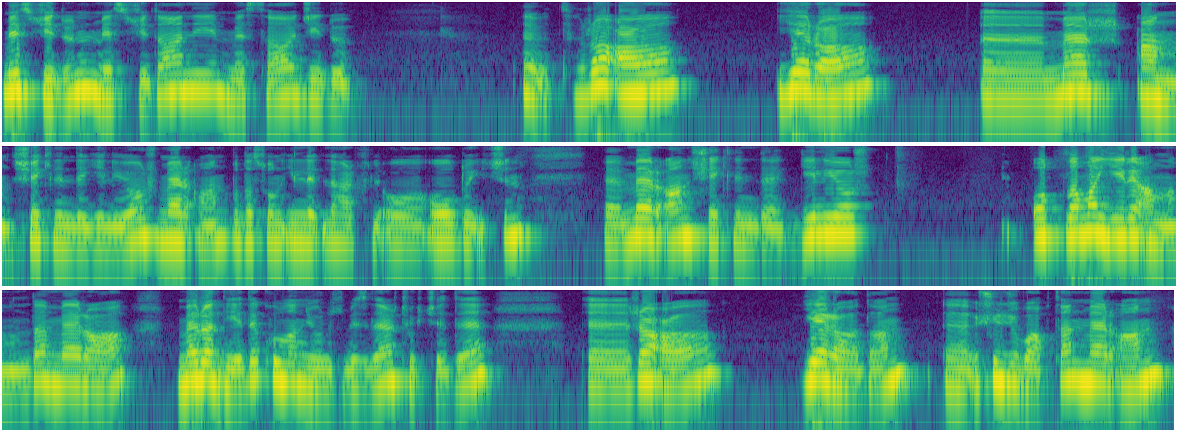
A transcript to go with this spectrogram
Mescidün mescidani mesacidü. Evet. Ra'a yera e, mer'an şeklinde geliyor. Mer'an. Bu da son illetli harfli olduğu için e, mer'an şeklinde geliyor. Otlama yeri anlamında mera, mera diye de kullanıyoruz bizler Türkçe'de. E, ra'a, yera'dan, e, üçüncü baptan mer'an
